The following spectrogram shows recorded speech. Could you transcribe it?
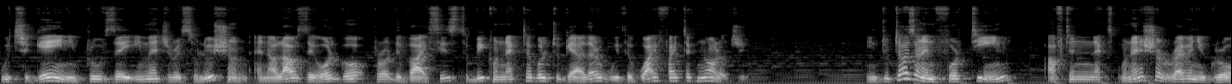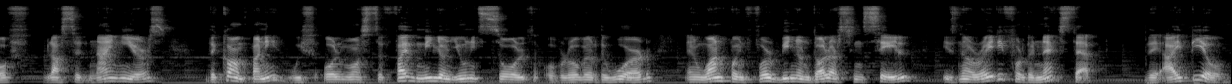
which again improves the image resolution and allows the old GoPro devices to be connectable together with the Wi-Fi technology. In 2014, after an exponential revenue growth lasted 9 years, the company, with almost 5 million units sold all over the world and $1.4 billion in sale, is now ready for the next step, the IPO.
